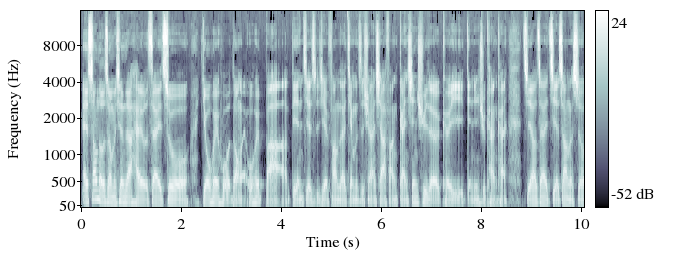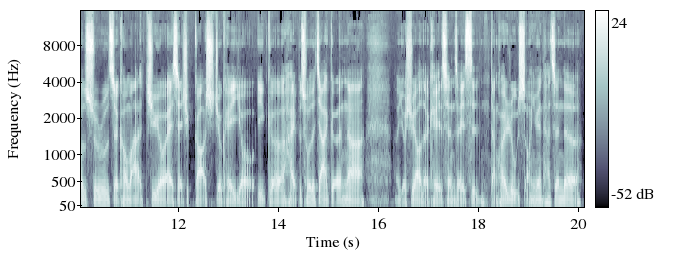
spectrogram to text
哎、双头蛇，我们现在还有在做优惠活动，哎，我会把链接直接放在节目资讯栏下方，感兴趣的可以点进去看看。只要在结账的时候输入折扣码 G O S H Gosh，就可以有一个还不错的价格。那有需要的可以趁这一次赶快入手，因为它真的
